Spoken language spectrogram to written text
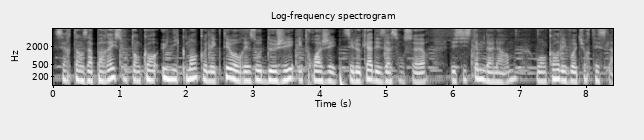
Certains appareils sont encore uniquement connectés au réseau 2G et 3G. C'est le cas des ascenseurs, des systèmes d'alarme ou encore des voitures Tesla.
